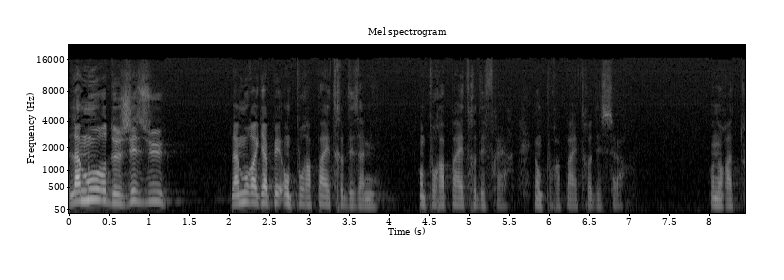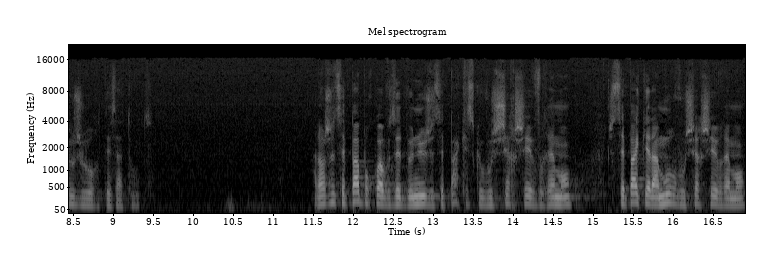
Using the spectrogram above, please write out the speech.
l'amour de Jésus, l'amour agapé, on ne pourra pas être des amis, on ne pourra pas être des frères et on ne pourra pas être des sœurs. On aura toujours des attentes. Alors je ne sais pas pourquoi vous êtes venus, je ne sais pas qu'est-ce que vous cherchez vraiment. Je ne sais pas quel amour vous cherchez vraiment.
